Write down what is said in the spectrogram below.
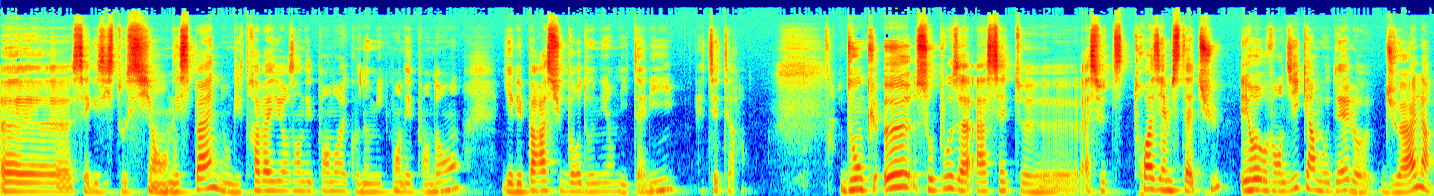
Euh, ça existe aussi en Espagne, donc les travailleurs indépendants économiquement dépendants. Il y a les parasubordonnés en Italie, etc. Donc eux s'opposent à, cette, euh, à ce troisième statut et revendiquent un modèle dual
